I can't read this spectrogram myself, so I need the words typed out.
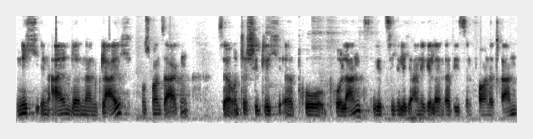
Nicht in allen Ländern gleich, muss man sagen. Sehr unterschiedlich äh, pro, pro Land. Da gibt es sicherlich einige Länder, die sind vorne dran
